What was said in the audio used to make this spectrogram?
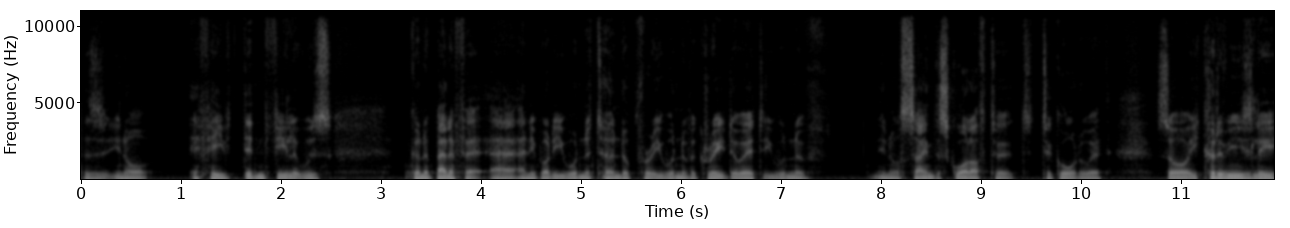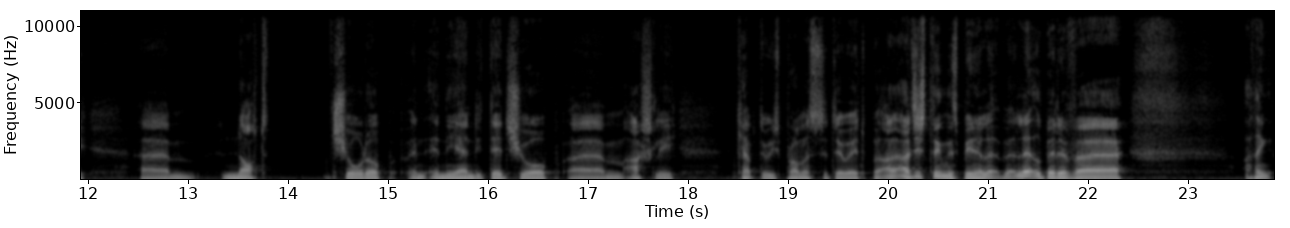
There's, you know, if he didn't feel it was going to benefit uh, anybody, he wouldn't have turned up for it. He wouldn't have agreed to it. He wouldn't have, you know, signed the squad off to to, to go to it. So he could have easily um, not showed up. In in the end, he did show up. Um, Ashley kept to his promise to do it. But I, I just think there's been a little bit, a little bit of, uh, I think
